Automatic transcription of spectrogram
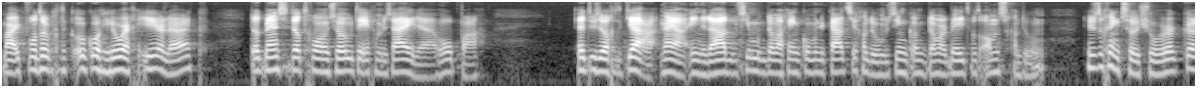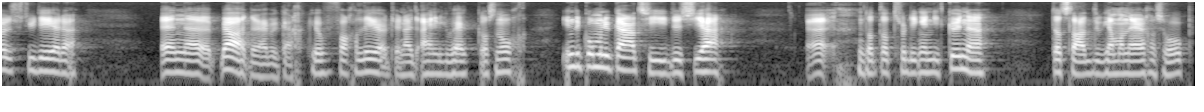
maar ik vond het ook, wel heel erg eerlijk dat mensen dat gewoon zo tegen me zeiden. Hoppa. En toen dacht ik, ja, nou ja, inderdaad, misschien moet ik dan maar geen communicatie gaan doen. Misschien kan ik dan maar beter wat anders gaan doen. Dus toen ging ik social work uh, studeren. En uh, ja, daar heb ik eigenlijk heel veel van geleerd. En uiteindelijk werk ik alsnog in de communicatie. Dus ja, uh, dat dat soort dingen niet kunnen, dat slaat natuurlijk helemaal nergens op.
